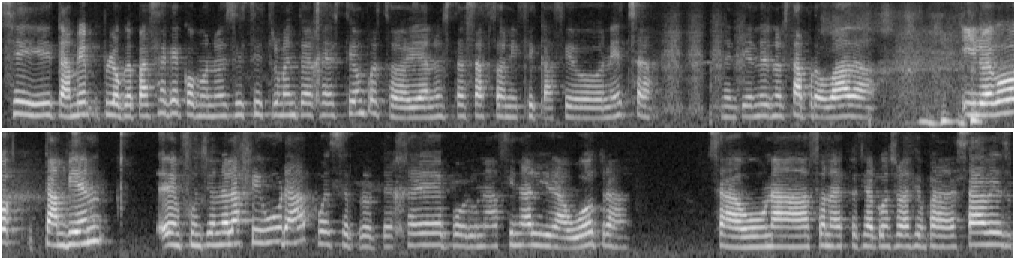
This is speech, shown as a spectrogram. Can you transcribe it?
Sí, también lo que pasa es que como no existe instrumento de gestión, pues todavía no está esa zonificación hecha, ¿me entiendes? No está aprobada. Y luego también, en función de la figura, pues se protege por una finalidad u otra. O sea, una zona de especial conservación para las aves,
